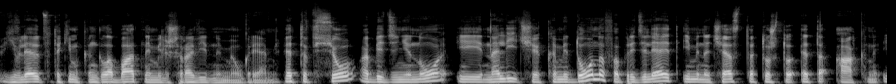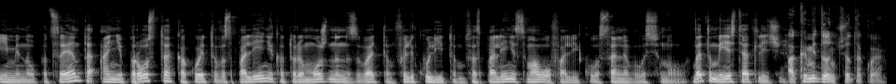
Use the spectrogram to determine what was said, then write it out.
являются такими конглобатными или шаровидными угрями. Это все объединено, и наличие комедонов определяет именно часто то, что это акне именно у пациента, а не просто какое-то воспаление, которое можно называть там фолликулитом, воспаление самого фолликула сально-волосяного. В этом и есть отличие. А комедон что такое?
